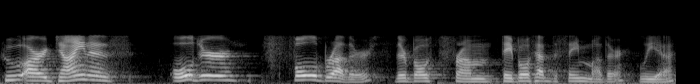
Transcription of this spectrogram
who are Dinah's older full brothers. They're both from, they both have the same mother, Leah.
